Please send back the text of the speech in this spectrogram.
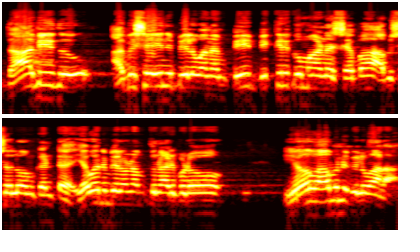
దావీదు అభిషేయిని పిలువనంపి బిక్రి కుమారుని శబ అభిషలోం కంటే. ఎవరిని పిలువనంపుతున్నాడు ఇప్పుడు? యోవాబుని పిలవాలా?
